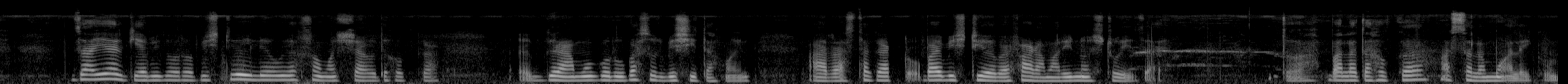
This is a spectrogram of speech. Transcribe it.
যাই আর কি, আমি গরম বৃষ্টি হইলেও এক সমস্যা দেখো গ্রামও গরু বাছুর বেশি তা হইন। আর রাস্তাঘাট বা বৃষ্টি হয় বা ফাড়ামারি নষ্ট হয়ে যায়। তো বালা তাহকা আসসালামু আলাইকুম।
